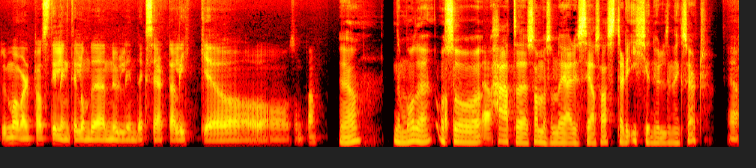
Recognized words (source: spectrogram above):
du må vel ta stilling til om det er nullindeksert eller ikke, og, og sånt, da. Ja. Det må det. Og så Ja. heter det samme som det gjør i CSS, der det ikke er nullindeksert. Ja.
